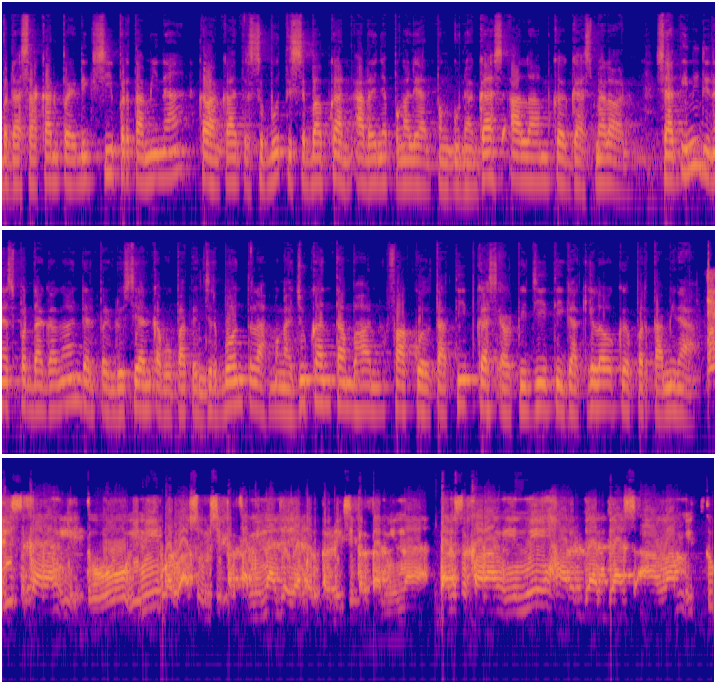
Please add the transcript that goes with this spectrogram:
Berdasarkan prediksi Pertamina, kelangkaan tersebut disebabkan adanya pengalihan pengguna gas alam ke gas melon. Saat ini Dinas Perdagangan dan Perindustrian Kabupaten Cirebon telah mengajukan tambahan fakultatif gas LPG 3 kilo ke Pertamina. Jadi sekarang itu ini baru asumsi Pertamina aja ya, baru prediksi Pertamina. Dan sekarang ini harga gas alam itu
